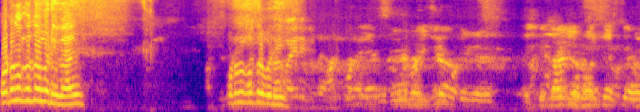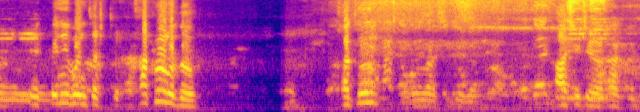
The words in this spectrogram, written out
পটল কত করি ভাই? পটল কত করি? এক কেজি পঞ্চাশ টাকা। কত? কাঁকড়ুল আশি টাকা কাঁকড়ুল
